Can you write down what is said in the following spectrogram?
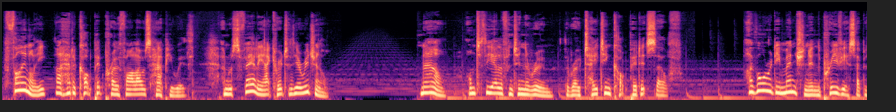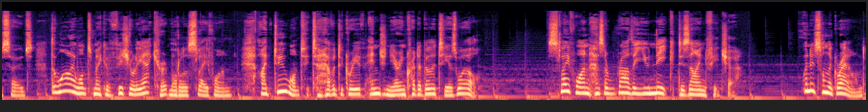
Finally, I had a cockpit profile I was happy with, and was fairly accurate to the original. Now, onto the elephant in the room, the rotating cockpit itself. I've already mentioned in the previous episodes that while I want to make a visually accurate model of Slave 1, I do want it to have a degree of engineering credibility as well. Slave 1 has a rather unique design feature. When it's on the ground,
